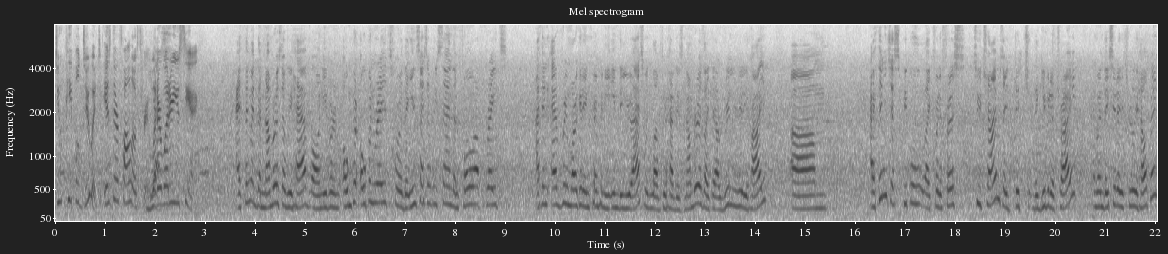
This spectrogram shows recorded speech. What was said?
do people do it? Is there follow through? What are what are you seeing? I think like the numbers that we have on even open, open rates for the insights that we send and follow-up rates, I think every marketing company in the US would love to have these numbers, like they are really, really high. Um, I think it's just people, like for the first two times, they, they, they give it a try, and when they see that it's really helping,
